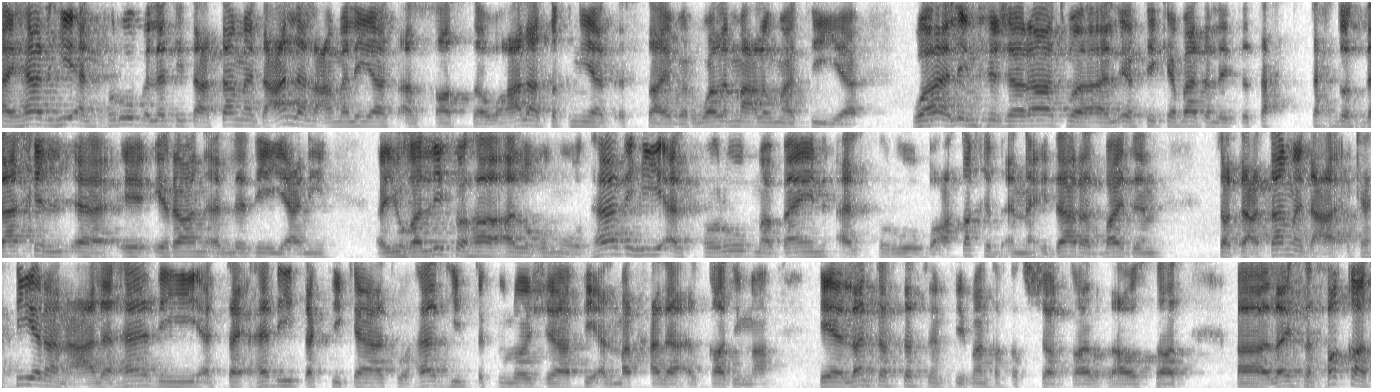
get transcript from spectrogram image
أي هذه الحروب التي تعتمد على العمليات الخاصة وعلى تقنية السايبر والمعلوماتية والانفجارات والارتكابات التي تحدث داخل إيران الذي يعني يغلفها الغموض. هذه الحروب ما بين الحروب وأعتقد أن إدارة بايدن ستعتمد كثيرا على هذه هذه التكتيكات وهذه التكنولوجيا في المرحلة القادمة. هي لن تستسلم في منطقة الشرق الأوسط ليس فقط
